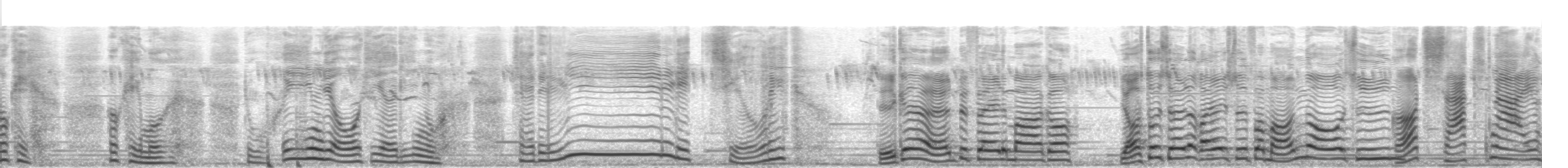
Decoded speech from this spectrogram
Okay. Okay, Mugge. Du er rimelig overgivet lige nu. Tag det lige lidt chill, ikke? Det kan jeg anbefale, Marker. Jeg stod selv ræset for mange år siden. Godt sagt, Snegl.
